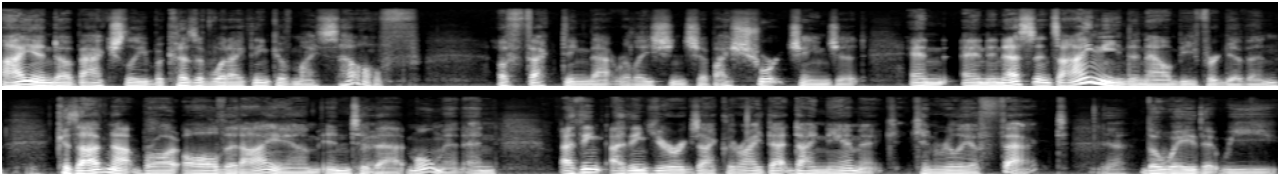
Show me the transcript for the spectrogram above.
I end up actually, because of what I think of myself, affecting that relationship. I shortchange it. And, and in essence, I need to now be forgiven mm. because I've not brought all that I am into Right. that moment. And I think I think you're exactly right. That dynamic can really affect Yeah. the way that we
